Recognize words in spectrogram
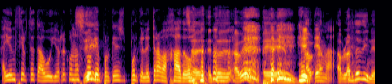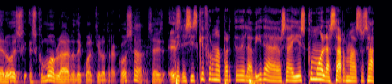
Hay un cierto tabú. Yo reconozco Sí. que porque es porque lo he trabajado. ¿sabes? Entonces, a ver, eh, El hab- tema. hablar de dinero es, es como hablar de cualquier otra cosa. ¿sabes? Es, Pero sí es que forma parte de la vida, o sea, y es como las armas, o sea,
